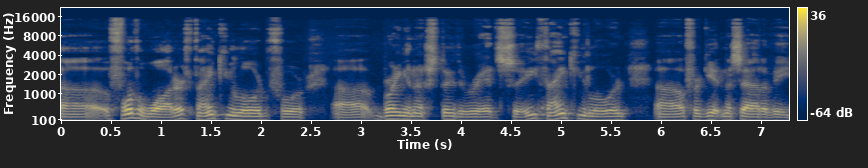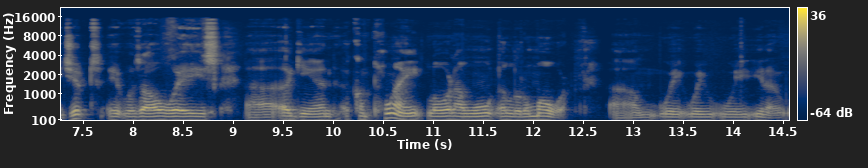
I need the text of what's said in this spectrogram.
uh, for the water. Thank you, Lord, for uh, bringing us through the Red Sea. Thank you, Lord, for getting us out of Egypt." It was always, again, a complaint. Lord, I want a little more. Um, we, we, we, you know,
